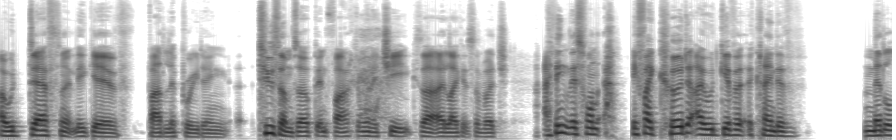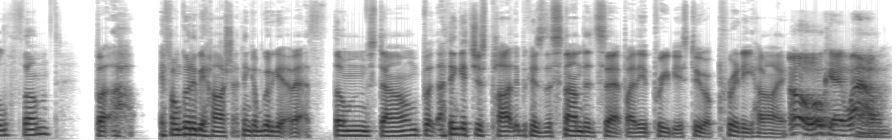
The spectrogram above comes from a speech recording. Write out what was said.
I would definitely give Bad Lip Reading two thumbs up. In fact, I'm going to cheat because I, I like it so much. I think this one, if I could, I would give it a kind of middle thumb. But uh, if I'm going to be harsh, I think I'm going to get a thumbs down. But I think it's just partly because the standards set by the previous two are pretty high. Oh, okay. Wow. Um,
